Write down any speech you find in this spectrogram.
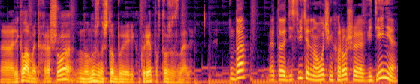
а, реклама это хорошо, но нужно, чтобы и конкурентов тоже знали. Да, это действительно очень хорошее введение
